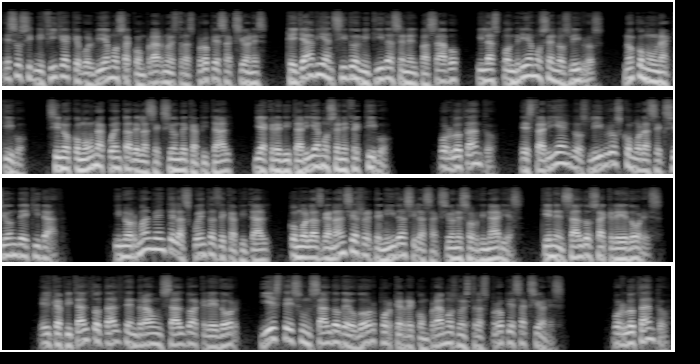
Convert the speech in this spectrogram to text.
Eso significa que volvíamos a comprar nuestras propias acciones, que ya habían sido emitidas en el pasado, y las pondríamos en los libros, no como un activo, sino como una cuenta de la sección de capital, y acreditaríamos en efectivo. Por lo tanto, estaría en los libros como la sección de equidad. Y normalmente las cuentas de capital, como las ganancias retenidas y las acciones ordinarias, tienen saldos acreedores. El capital total tendrá un saldo acreedor, y este es un saldo deudor porque recompramos nuestras propias acciones. Por lo tanto,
